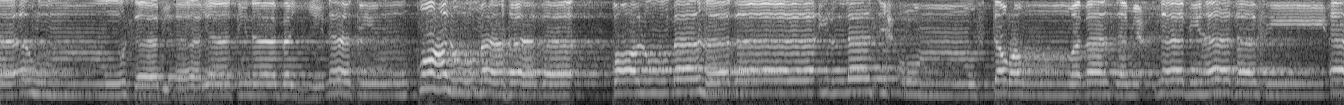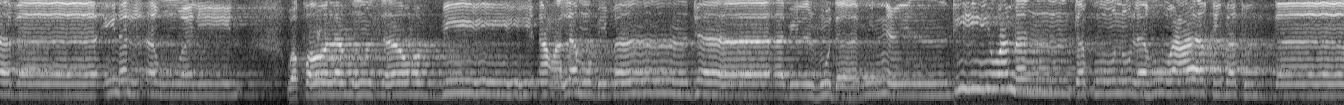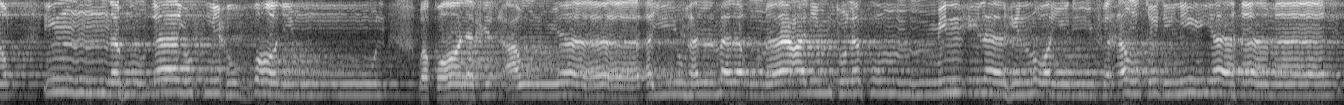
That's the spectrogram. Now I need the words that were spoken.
موسى بآياتنا بينات قالوا ما هذا؟ قالوا ما هذا إلا سحر مفترى وما سمعنا بهذا في آبائنا الأولين. وقال موسى ربي أعلم بمن جاء بالهدى من عنده ومن تكون له عاقبة الدار إنه لا يفلح الظالمون. وقال فرعون يا أيها الملأ ما علمت لكم من إله غيري فأوقد يا هامان.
